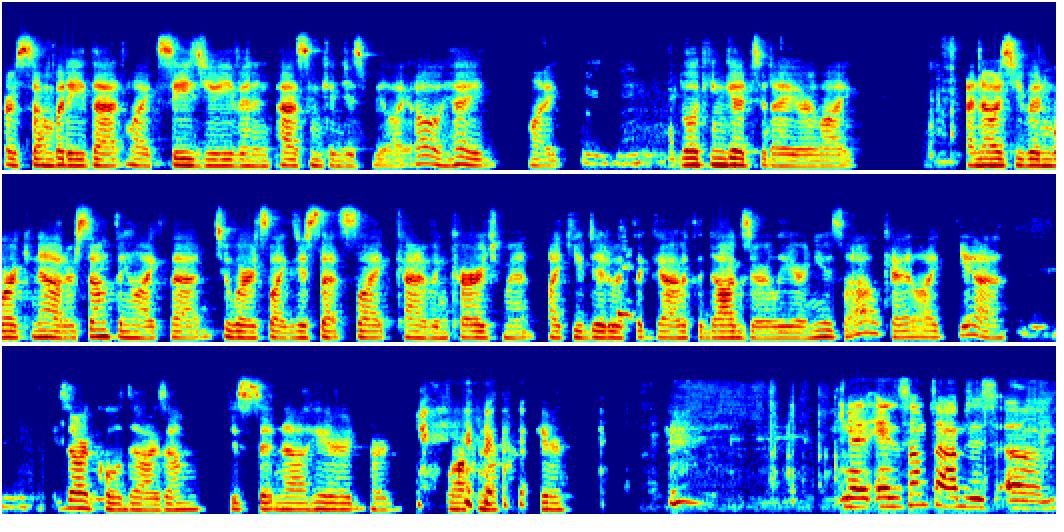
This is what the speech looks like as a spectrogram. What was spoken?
or somebody that like sees you even in passing can just be like, oh hey, like mm-hmm. looking good today, or like I noticed you've been working out or something like that, to where it's like just that slight kind of encouragement, like you did with the guy with the dogs earlier, and he was like, oh, okay, like yeah, mm-hmm. these are cool dogs. I'm just sitting out here or walking up here. And, and sometimes it's um,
